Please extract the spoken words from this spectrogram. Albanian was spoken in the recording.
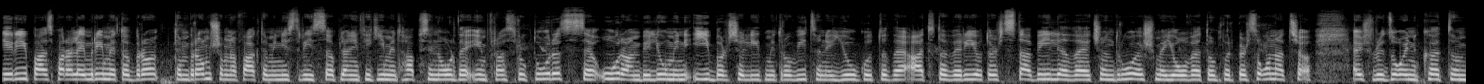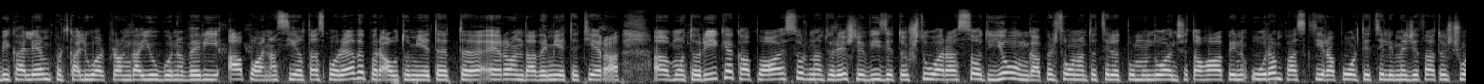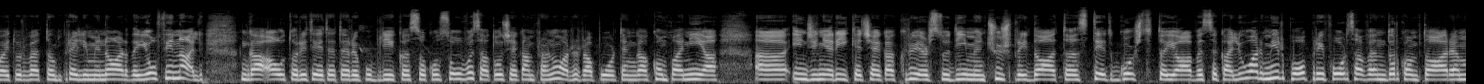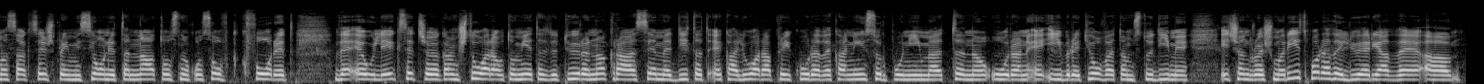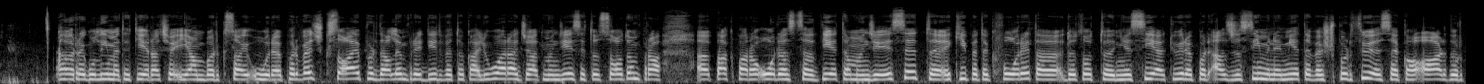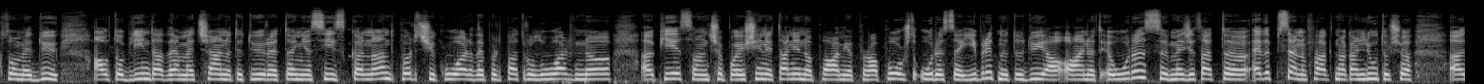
Iliri pas paralajmërimit të mbrëmshëm në fakt të Ministrisë së Planifikimit Hapësinor dhe Infrastrukturës se ura mbi lumin Ibër që lidh Mitrovicën e Jugut dhe atë të Veriut është stabile dhe e qëndrueshme jo vetëm për personat që e shfrytëzojnë këtë mbikalim për të kaluar pra nga jugu në veri apo anasjelltas, por edhe për automjetet e rënda dhe mjetet tjera motorike ka pasur natyrisht lëvizje të shtuara sot jo nga persona të cilët po mundohen që ta hapin urën pas këtij raporti i cili megjithatë është quajtur vetëm preliminar dhe jo final nga autoritetet e Republikës së Kosovës ato që e kanë pranuar raportin nga kompania inxhinierike që e ka kryer studimin qysh prej datës 8 gusht të javës së kaluar mirëpo prej forcave ndërkombëtare më saktësisht prej misionit të NATO-s në Kosovë KFOR-it dhe EULEX-it që kanë shtuar automjetet e tyre në krahasim me ditët e kaluara prej kur edhe kanë nisur punimet në urën e Ibrit, jo vetëm studimi i qëndrueshmërisë, por edhe lyerja dhe rregullimet e tjera që i janë bërë kësaj ure. Përveç kësaj, për dallim prej ditëve të kaluara, gjatë mëngjesit të sotëm, pra pak para orës 10 të mëngjesit, ekipet e KFOR-it, do të thotë njësia e tyre për asgjësimin e mjeteve shpërthyese ka ardhur këtu me dy autoblinda dhe me qenët e tyre të njësisë K9 për të shikuar dhe për të patrulluar në pjesën që po e shihni tani në pamje pra poshtë urës së Ibrit në të dyja anët e urës, megjithatë edhe pse në fakt na kanë lutur që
